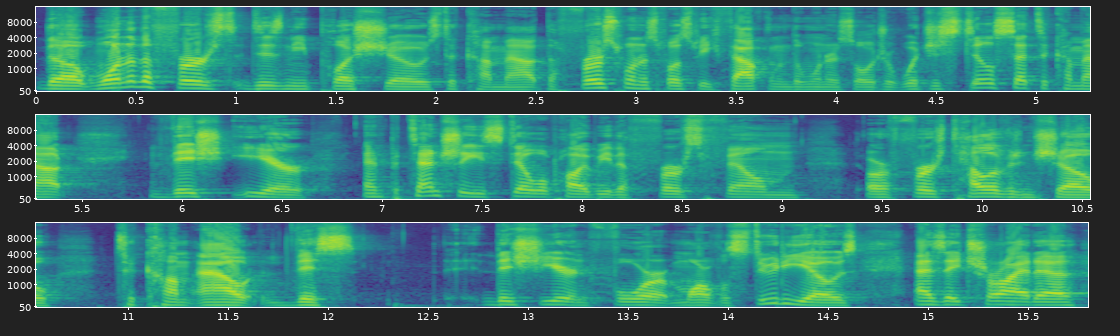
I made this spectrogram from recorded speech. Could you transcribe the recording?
the one of the first Disney Plus shows to come out. The first one is supposed to be Falcon and the Winter Soldier, which is still set to come out this year and potentially still will probably be the first film or first television show to come out this this year and for Marvel Studios as they try to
